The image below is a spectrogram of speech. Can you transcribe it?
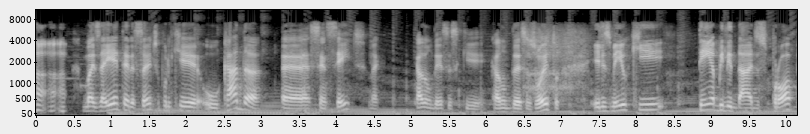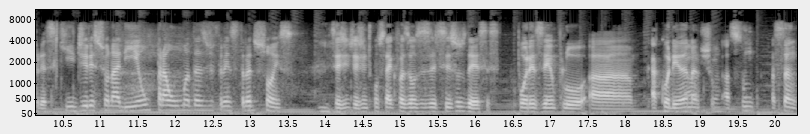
Mas aí é interessante porque o cada é, Sense8, né, cada um desses que, cada um desses oito, eles meio que tem habilidades próprias que direcionariam para uma das diferentes tradições. Uhum. Se a gente, a gente consegue fazer uns exercícios desses. Por exemplo, a, a coreana, a Sun, a Sun,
